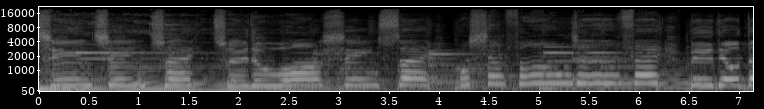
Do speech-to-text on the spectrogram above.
轻轻吹，吹得我心碎。我像风筝飞，被丢得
